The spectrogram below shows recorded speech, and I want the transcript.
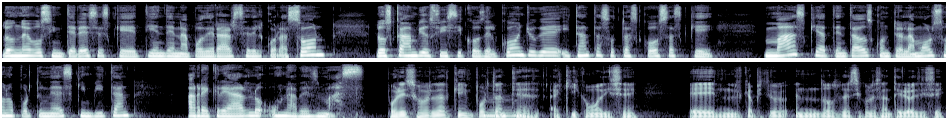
los nuevos intereses que tienden a apoderarse del corazón, los cambios físicos del cónyuge y tantas otras cosas que, más que atentados contra el amor, son oportunidades que invitan a recrearlo una vez más. Por eso, ¿verdad? Qué importante aquí, como dice eh, en el capítulo, en dos versículos anteriores, dice,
